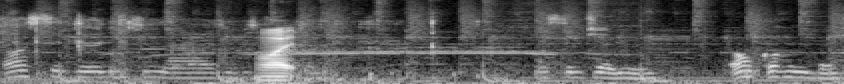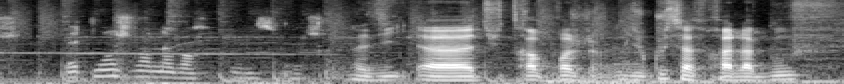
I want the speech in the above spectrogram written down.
Oh, c'est de. Ouais. c'est déjà mieux. Encore une vache. Maintenant, je vais en avoir plein sur la chaîne. Vas-y, euh, tu te rapproches. Du coup, ça fera la bouffe.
